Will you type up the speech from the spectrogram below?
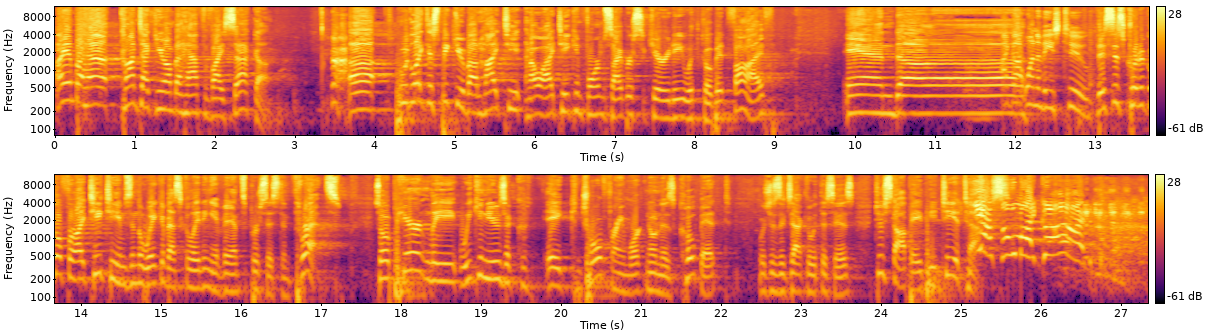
I am beha- contacting you on behalf of ISACA, uh, who would like to speak to you about high T- how IT conforms cybersecurity with COBIT 5. And uh, I got one of these too. This is critical for IT teams in the wake of escalating advanced persistent threats. So apparently, we can use a control framework known as COBIT, which is exactly what this is, to stop APT attacks. Yes, oh my God!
